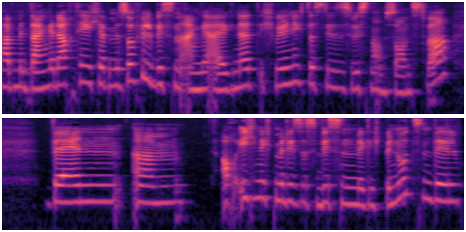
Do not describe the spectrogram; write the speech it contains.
habe mir dann gedacht, hey, ich habe mir so viel Wissen angeeignet, ich will nicht, dass dieses Wissen umsonst war. Wenn ähm, auch ich nicht mehr dieses Wissen wirklich benutzen will,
